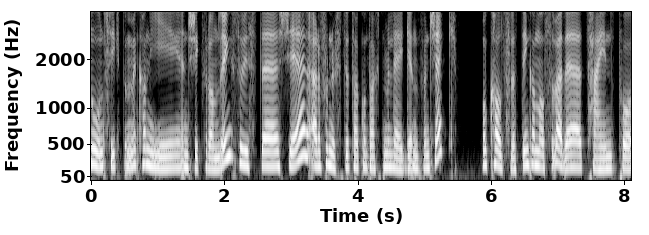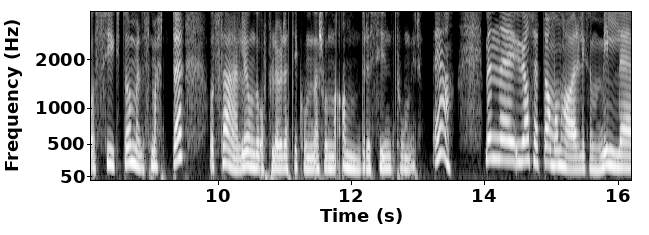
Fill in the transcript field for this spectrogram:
Noen sykdommer kan gi en slik forandring, så hvis det skjer, er det fornuftig å ta kontakt med legen for en sjekk. Og kaldsvetting kan også være tegn på sykdom eller smerte, og særlig om du opplever dette i kombinasjon med andre symptomer. Ja, men uh, uansett om man har liksom milde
